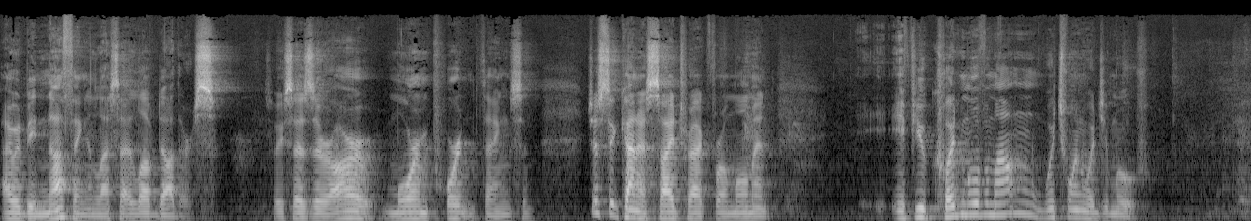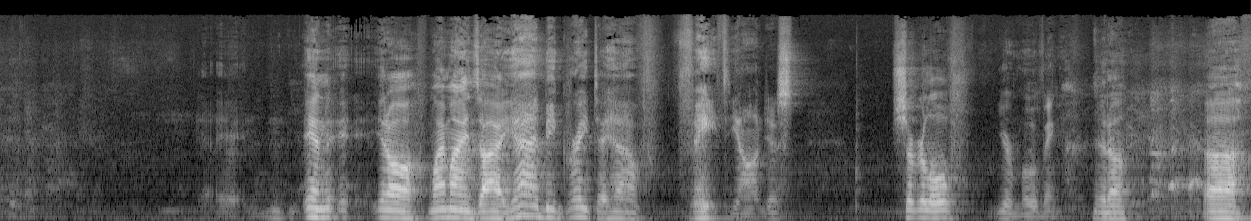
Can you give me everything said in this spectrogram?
I would be nothing unless I loved others. So he says there are more important things. And just to kind of sidetrack for a moment, if you could move a mountain, which one would you move? And, you know, my mind's eye, yeah, it'd be great to have faith, you know, just sugarloaf, you're moving, you know. Uh,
